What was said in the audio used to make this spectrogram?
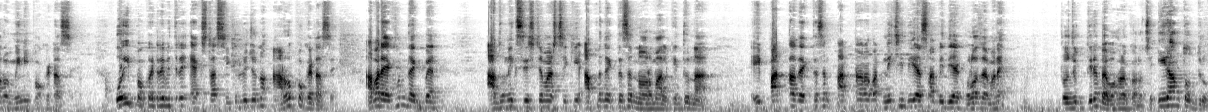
আরও মিনি পকেট আছে। ওই পকেটের ভিতরে এক্সট্রা সিকিউরিটির জন্য আরও পকেট আছে। আবার এখন দেখবেন, আধুনিক সিস্টেম আসছে কি, আপনি দেখতেছেন নর্মাল কিন্তু না। এই পাটটা দেখতেছেন, পাটটার আবার নিচে দিয়ে, চাবি দিয়ে খোলা যায় মানে প্রযুক্তির ব্যবহার করা হচ্ছে। ইরান তদ্রু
